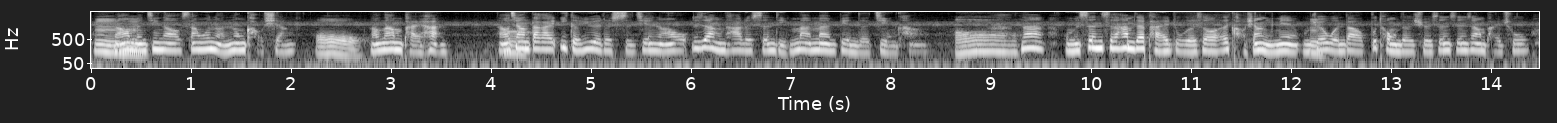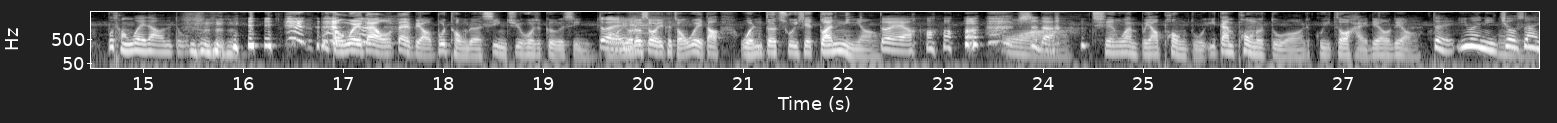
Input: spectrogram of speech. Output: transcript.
嗯，然后我们进到三温暖那种烤箱，哦，然后让他们排汗，然后这样大概一个月的时间，然后让他的身体慢慢变得健康。哦，那我们甚至他们在排毒的时候，在烤箱里面，我们就会闻到不同的学生身上排出不同味道的毒品。不同味道代表不同的兴趣或是个性。对，有的时候一种味道闻得出一些端倪哦。对哦，是的，千万不要碰毒，一旦碰了毒哦，贵州海尿尿。对，因为你就算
